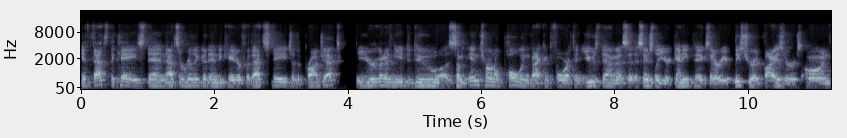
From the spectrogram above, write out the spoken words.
If that's the case, then that's a really good indicator for that stage of the project. You're going to need to do uh, some internal polling back and forth and use them as essentially your guinea pigs or at least your advisors on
